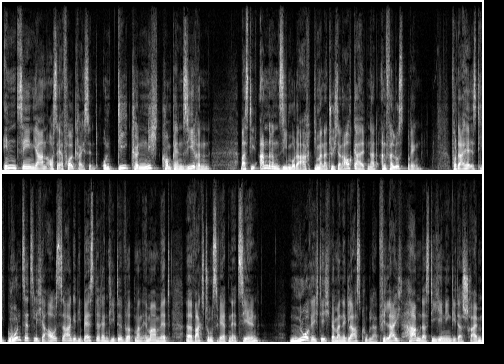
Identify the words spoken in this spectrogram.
in zehn Jahren auch sehr erfolgreich sind. Und die können nicht kompensieren, was die anderen sieben oder acht, die man natürlich dann auch gehalten hat, an Verlust bringen. Von daher ist die grundsätzliche Aussage, die beste Rendite wird man immer mit äh, Wachstumswerten erzielen. Nur richtig, wenn man eine Glaskugel hat. Vielleicht haben das diejenigen, die das schreiben,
